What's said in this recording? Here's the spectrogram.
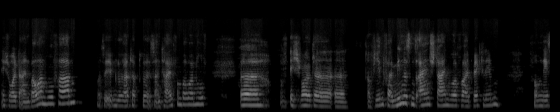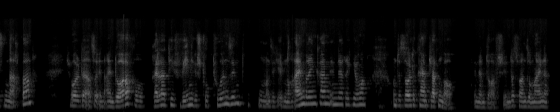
ich wollte einen Bauernhof haben. Was ihr eben gehört habt, ist ein Teil vom Bauernhof. Äh, ich wollte äh, auf jeden Fall mindestens einen Steinwurf weit weg leben. vom nächsten Nachbarn. Ich wollte also in ein Dorf, wo relativ wenige Strukturen sind, wo man sich eben noch einbringen kann in der Region. Und es sollte kein Plattenbau in dem Dorf stehen. Das waren so meine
